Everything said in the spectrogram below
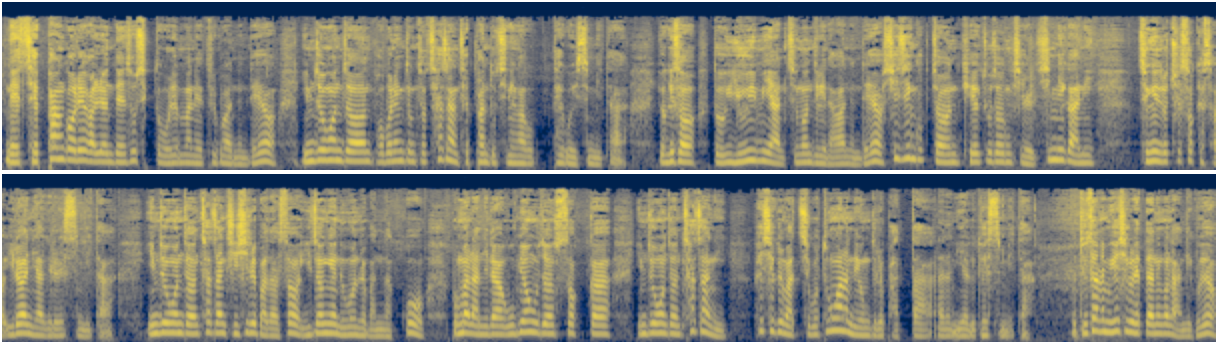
네, 재판 거래 관련된 소식도 오랜만에 들고 왔는데요. 임종원 전 법원행정처 차장 재판도 진행하고 되고 있습니다. 여기서 또 유의미한 증언들이 나왔는데요. 시진국 전 기획조정실 심의관이 증인으로 출석해서 이러한 이야기를 했습니다. 임종원 전 차장 지시를 받아서 이정현 의원을 만났고 뿐만 아니라 우병우 전 수석과 임종원 전 차장이 회식을 마치고 통화하는 내용들을 봤다라는 이야기도 했습니다. 두 사람이 회식을 했다는 건 아니고요.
